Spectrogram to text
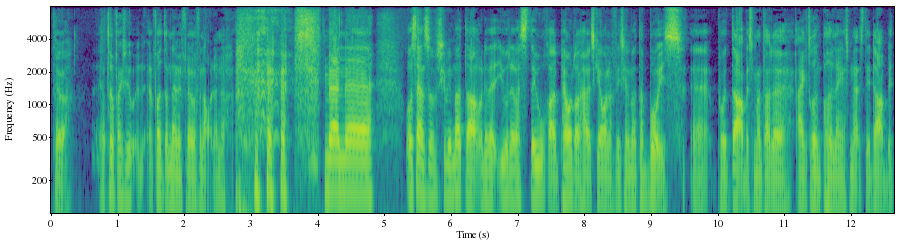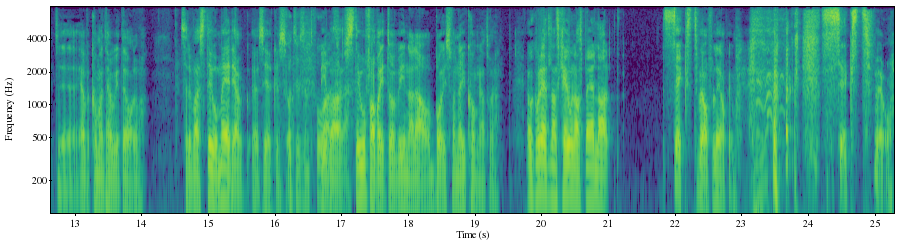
Tror jag. Jag tror faktiskt, förutom den vi förlorade finalen då. Men, eh, och sen så skulle vi möta, och det var, jo, det var stora pådrag här i Skåne för vi skulle möta Boys eh, på ett derby som inte hade ägt rum på hur länge som helst. Det derbyt, eh, jag kommer inte ihåg vilket år det var. Så det var stor mediacirkus. 2002 Vi var alltså. storfavoriter att vinna där och Boys var nykomlingar tror jag. Åker ner till Landskrona och spelar 6-2 förlorade vi med. 6-2.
